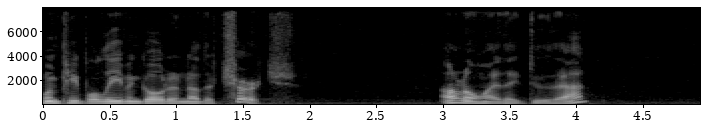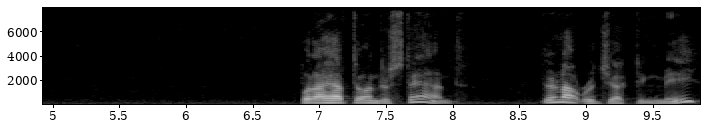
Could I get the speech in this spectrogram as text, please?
when people leave and go to another church. I don't know why they do that. But I have to understand they're not rejecting me,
